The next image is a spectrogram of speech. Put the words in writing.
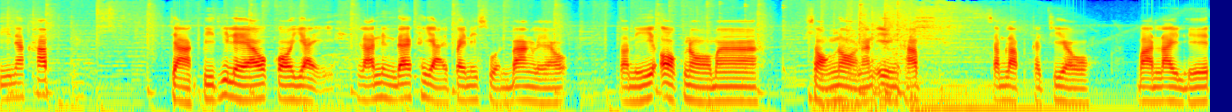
นี้นะครับ จากปีที่แล้วกอใหญ่ร้านหนึ่งได้ขยายไปในสวนบ้างแล้ว ตอนนี้ออกหน่อมา 2 หน่อนั่นเองครับสำหรับกระเจียวบานไล่เลส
